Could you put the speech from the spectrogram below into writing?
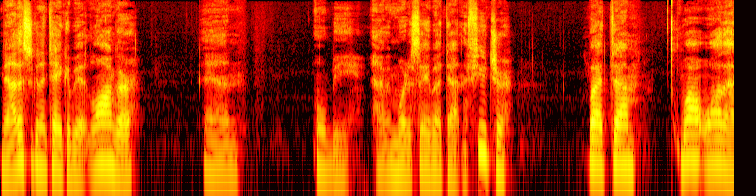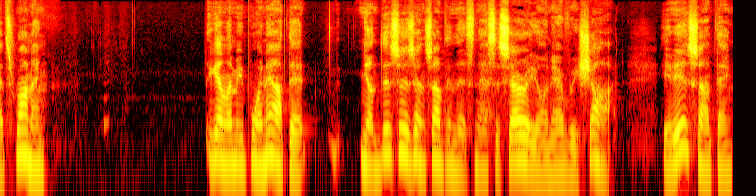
Now this is going to take a bit longer and we'll be having more to say about that in the future. But um, while, while that's running, again, let me point out that you know this isn't something that's necessary on every shot. It is something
